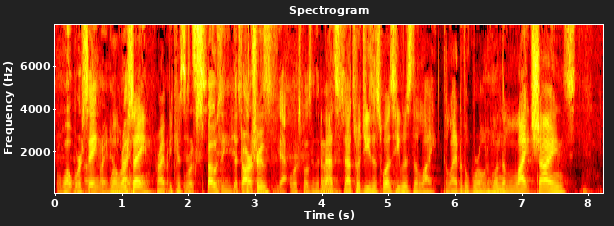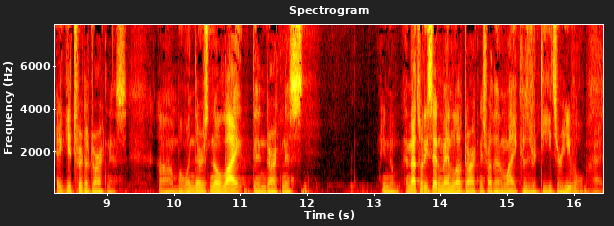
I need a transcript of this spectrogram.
What we're saying right now. What we're saying, right? Because We're it's, exposing the dark truth. Yeah, we're exposing the and darkness. that's that's what Jesus was. He was the light, the light of the world. And when the light shines, it gets rid of darkness. Um, but when there's no light, then darkness, you know, and that's what he said. Men love darkness rather than light because their deeds are evil. Right.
